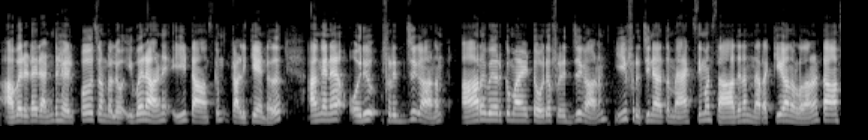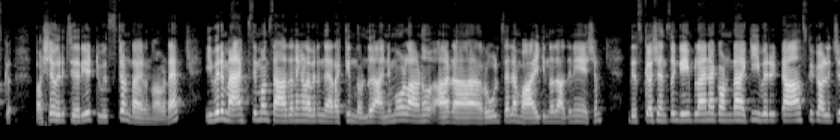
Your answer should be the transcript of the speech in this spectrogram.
അവരുടെ രണ്ട് ഹെൽപ്പേഴ്സ് ഉണ്ടല്ലോ ഇവരാണ് ഈ ടാസ്കും കളിക്കേണ്ടത്. അങ്ങനെ ഒരു ഫ്രിഡ്ജ് കാണും ആറ് പേർക്കുമായിട്ട് ഒരു ഫ്രിഡ്ജ് കാണും ഈ ഫ്രിഡ്ജിനകത്ത് മാക്സിമം സാധനം നിറയ്ക്കുക എന്നുള്ളതാണ് ടാസ്ക് പക്ഷേ ഒരു ചെറിയ ട്വിസ്റ്റ് ഉണ്ടായിരുന്നു അവിടെ. ഇവർ മാക്സിമം സാധനങ്ങൾ അവർ നിറയ്ക്കുന്നുണ്ട്. അനുമോളാണ് ആ റൂൾസ് എല്ലാം വായിക്കുന്നത്. അതിനുശേഷം ഡിസ്കഷൻസും ഗെയിം പ്ലാനൊക്കെ ഉണ്ടാക്കി ഇവർ ടാസ്ക് കളിച്ചു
